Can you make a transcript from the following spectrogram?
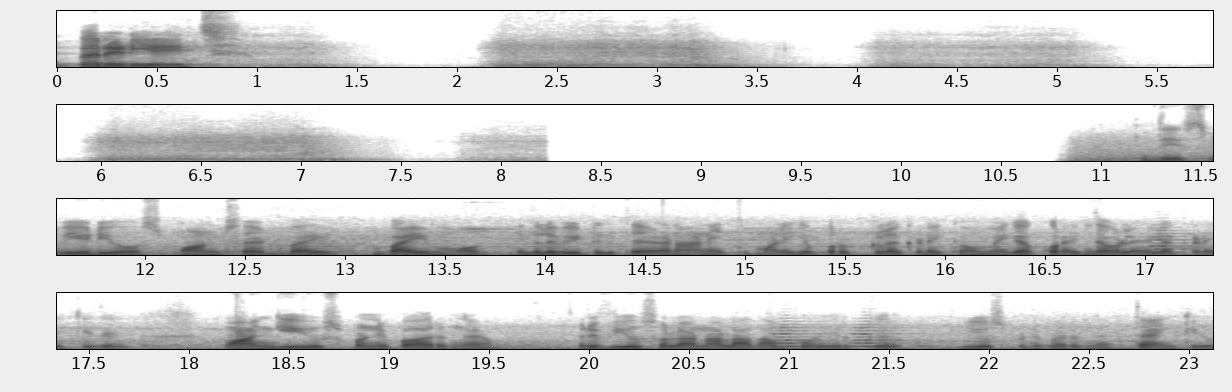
இப்போ ரெடி ஆயிடுச்சு. This video sponsored by by mode இதில் வீட்டுக்கு தேவையான அனைத்து மளிகை பொருட்களும் கிடைக்கும். மிக குறைந்த விலையில் கிடைக்கிது. வாங்கி யூஸ் பண்ணி பாருங்கள் ரிவ்யூஸ் எல்லாம் நல்லா தான் போயிருக்கு. யூஸ் பண்ணி பாருங்கள் தேங்க்யூ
